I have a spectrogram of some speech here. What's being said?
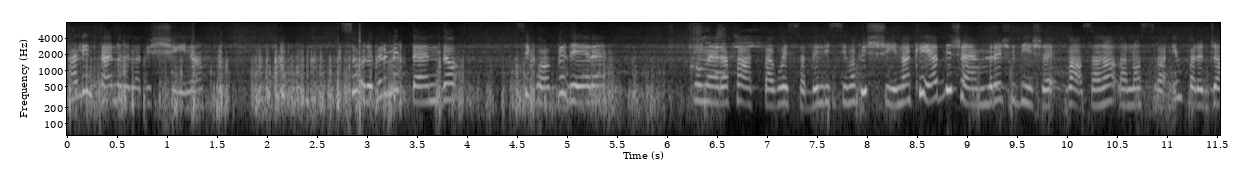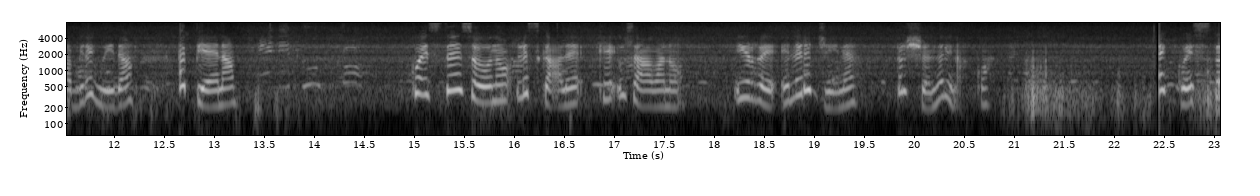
all'interno della piscina solo permettendo si può vedere come era fatta questa bellissima piscina che a dicembre ci dice Vasana, la nostra impareggiabile guida, è piena. Queste sono le scale che usavano il re e le regine per scendere in acqua. E questo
